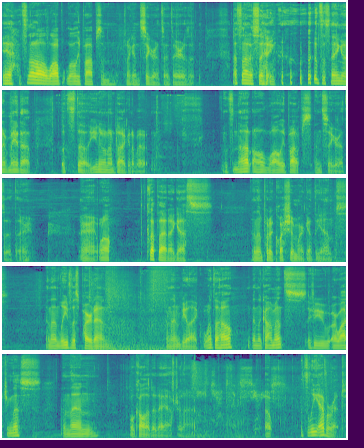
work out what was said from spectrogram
Yeah, it's not all lo- lollipops and fucking cigarettes out there, is it? That's not a saying. it's a saying I've made up. But still, you know what I'm talking about. It's not all lollipops and cigarettes out there. Alright, well, clip that, I guess. And then put a question mark at the end. And then leave this part in. And then be like, what the hell? In the comments, if you are watching this. And then we'll call it a day after that. Oh, it's Lee Everett.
